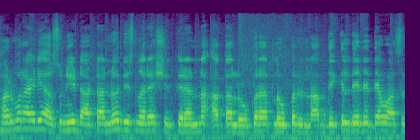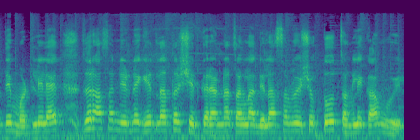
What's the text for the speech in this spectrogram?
फार्मर आय डी असूनही डाटा न दिसणाऱ्या शेतकऱ्यांना आता लवकरात लवकर लाभ देखील देण्यात यावा असं ते म्हटलेले आहेत. जर असा निर्णय घेतला तर शेतकऱ्यांना चांगला दिलासा मिळू शकतो. चांगले काम होईल.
